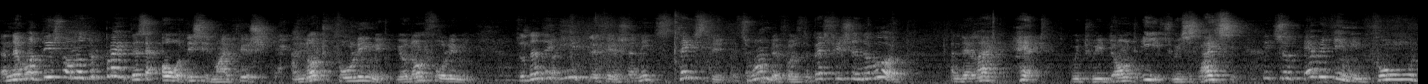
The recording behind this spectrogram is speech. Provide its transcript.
And they want this one on the plate. They say, oh, this is my fish. And not fooling me. You're not fooling me. So then they eat the fish and it's tasty. It's wonderful. It's the best fish in the world. And they like head, which we don't eat. We slice it. It's so everything in food,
